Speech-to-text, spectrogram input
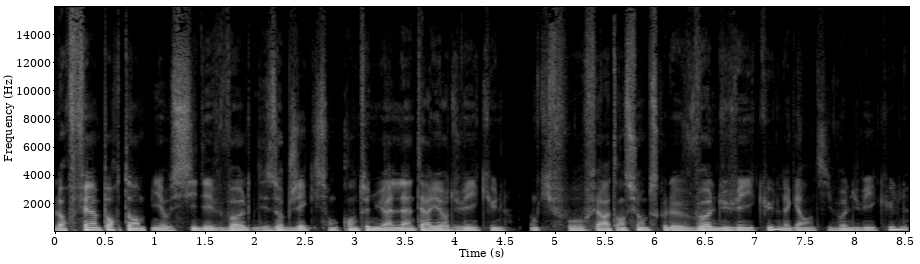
Alors fait important, il y a aussi des vols, des objets qui sont contenus à l'intérieur du véhicule. Donc il faut faire attention parce que le vol du véhicule, la garantie vol du véhicule,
